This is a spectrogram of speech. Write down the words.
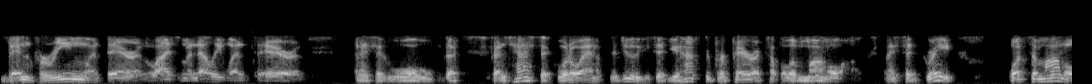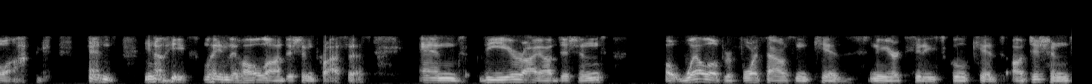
Ben Vereen went there and Liza Minnelli went there. And I said, Well, that's fantastic. What do I have to do? He said, You have to prepare a couple of monologues. And I said, Great. What's a monologue? And, you know, he explained the whole audition process. And the year I auditioned, uh, well over 4,000 kids, New York City school kids, auditioned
